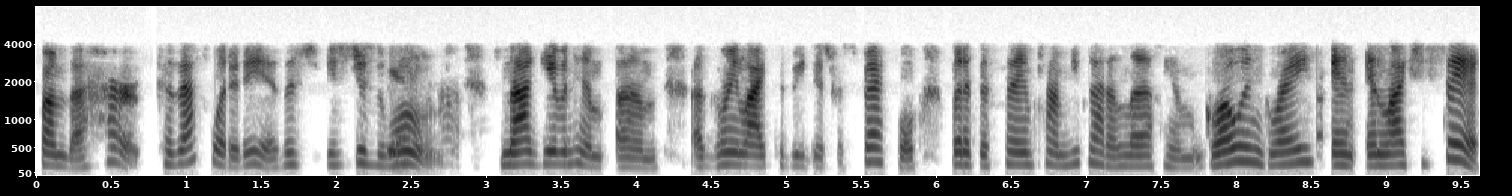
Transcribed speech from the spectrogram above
from the hurt because that's what it is. It's, it's just wounds. It's not giving him um a green light to be disrespectful, but at the same time, you got to love him. Grow in grace. And, and like she said,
